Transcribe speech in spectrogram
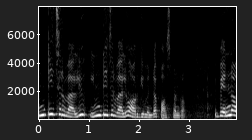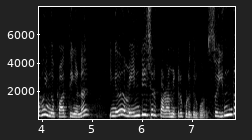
இன்டீஜர் வேல்யூ இன்டீஜர் வேல்யூ ஆர்குமெண்டா பாஸ் பண்றோம். இப்போ என்ன ஆகும்? இங்க பாத்தீங்கன்னா இங்க தான் நம்ம இன்டீஜர் பராமீட்டர் கொடுத்துருக்கோம். ஸோ இந்த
